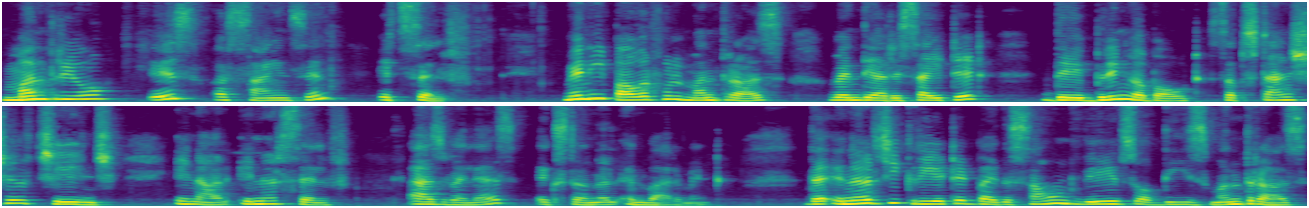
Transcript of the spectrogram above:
Mantra is a science in itself. Many powerful mantras, when they are recited, they bring about substantial change in our inner self as well as external environment. The energy created by the sound waves of these mantras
